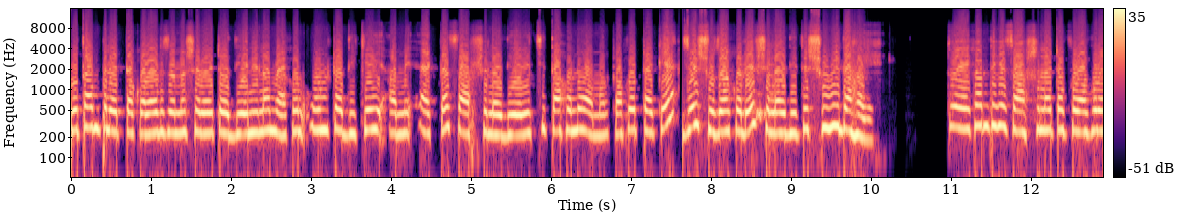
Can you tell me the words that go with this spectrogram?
বোতাম প্লেটটা করার জন্য সেলাইটা দিয়ে নিলাম। এখন উল্টা দিকেই আমি একটা চাপ সেলাই দিয়ে দিচ্ছি তাহলে আমার কাপড়টাকে যে সোজা করে সেলাই দিতে সুবিধা হবে। তো এখান থেকে চাপ সেলাইটা পুরোপুরি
